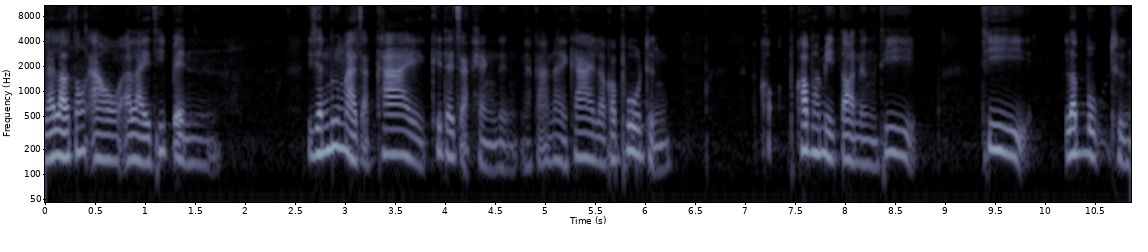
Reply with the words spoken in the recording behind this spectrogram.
และเราต้องเอาอะไรที่เป็น ดิฉันเพิ่งมาจากค่ายคิดจากแห่งหนึ่งนะคะในค่ายเราก็พูดถึงข้อพระมีตอนหนึ่งที่ที่ระบุถึง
